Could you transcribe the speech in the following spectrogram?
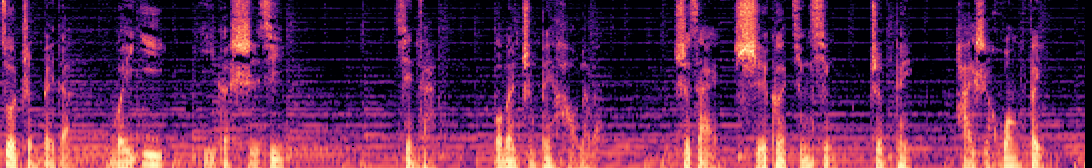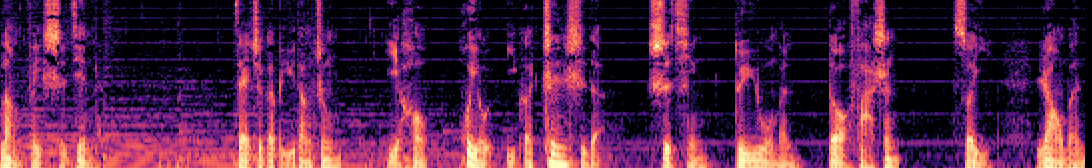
做准备的唯一一个时机。现在，我们准备好了吗？是在时刻警醒准备，还是荒废浪费时间呢？在这个比喻当中，以后会有一个真实的事情对于我们都要发生，所以让我们。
